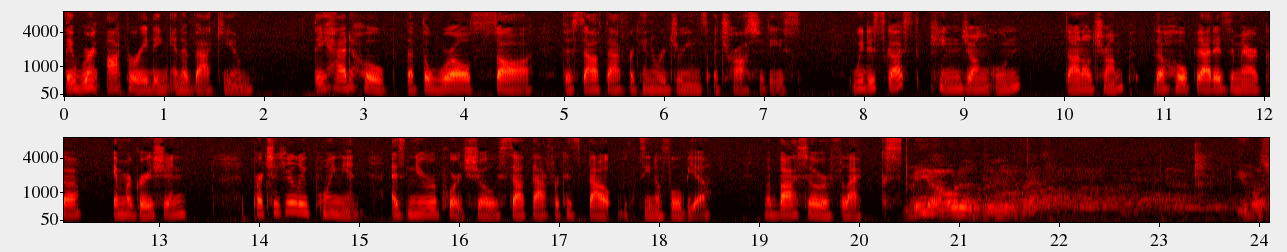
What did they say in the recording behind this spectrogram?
they weren't operating in a vacuum. They had hope that the world saw the South African regime's atrocities. We discussed Kim Jong un, Donald Trump, the hope that is America, immigration, particularly poignant as new reports show South Africa's bout with xenophobia. Mabaso reflects. Me, I always believe that you must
